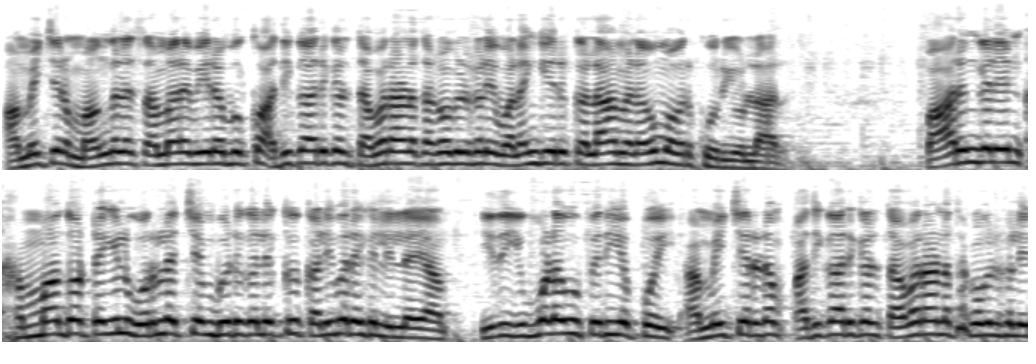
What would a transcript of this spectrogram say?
அமைச்சர் மங்கள சமரவீரவுக்கு அதிகாரிகள் தவறான தகவல்களை வழங்கியிருக்கலாம் எனவும் அவர் கூறியுள்ளார். பாருங்களேன் ஹம்மாந்தோட்டையில் ஒரு லட்சம் வீடுகளுக்கு கழிவறைகள் இல்லையாம். இது இவ்வளவு பெரிய பொய். அமைச்சரிடம் அதிகாரிகள் தவறான தகவல்களை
